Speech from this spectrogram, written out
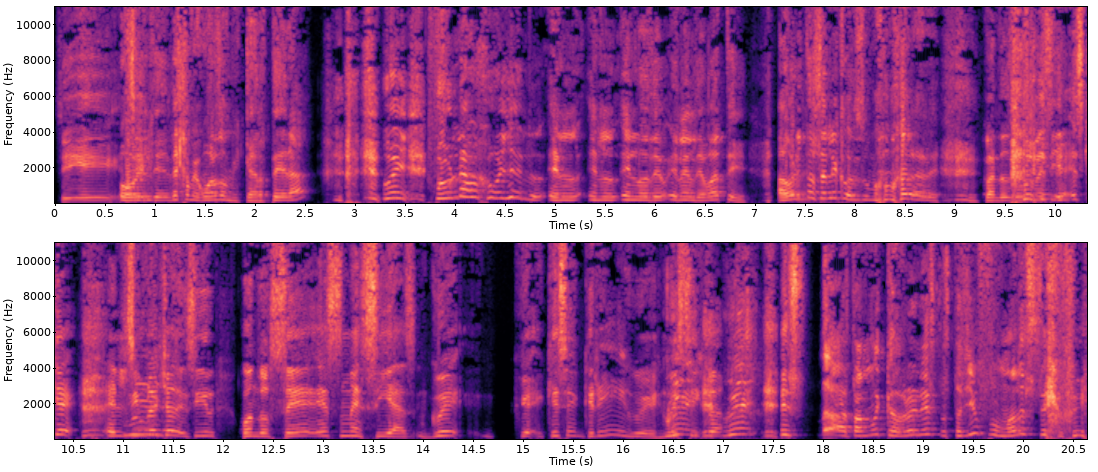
sí, O sí. el de déjame guardo mi cartera. Güey, fue una joya en, en, en, en lo de, en el debate. Ahorita sale con su mamada de... Cuando se es Mesías. Es que el simple hecho de decir, cuando se es Mesías, güey, ¿qué, qué se cree, güey? Güey, güey, es- ah, está muy cabrón esto. Está bien fumado este güey.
